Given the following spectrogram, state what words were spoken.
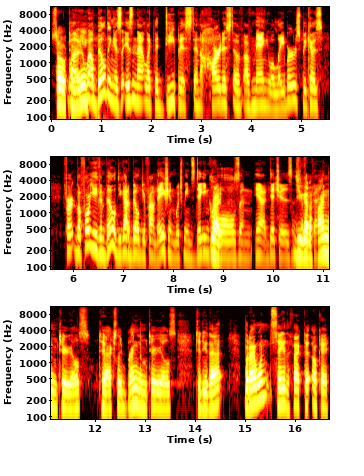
So to Well, me, well, building is isn't that like the deepest and the hardest of, of manual labors because for before you even build, you got to build your foundation, which means digging Right. holes and yeah, ditches. And you got to like find the materials to actually bring the materials to do that. But I wouldn't say the fact that okay,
